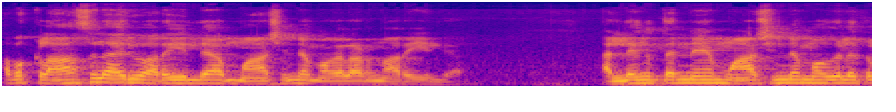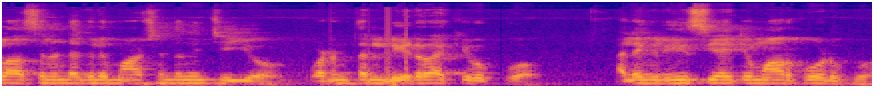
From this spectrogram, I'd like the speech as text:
അപ്പോൾ ക്ലാസ്സിൽ ആരും അറിയില്ല മാഷിന്റെ മകളാണെന്ന് അറിയില്ല. അല്ലെങ്കിൽ തന്നെ മാഷിന്റെ മകൾ ക്ലാസ്സിലുണ്ടെങ്കിൽ മാഷ് എന്തെങ്കിലും ചെയ്യുമോ ഉടൻ തന്നെ ലീഡറാക്കി വെക്കുമോ അല്ലെങ്കിൽ ഈസി ആയിട്ട് മാർക്ക് കൊടുക്കുക.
